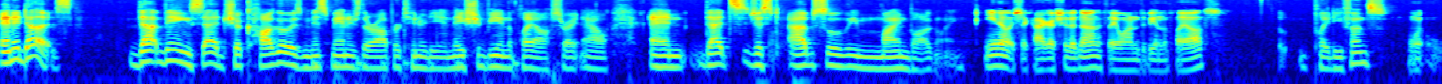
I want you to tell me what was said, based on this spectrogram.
And it does. That being said, Chicago has mismanaged their opportunity and they should be in the playoffs right now. And that's just absolutely mind boggling. You know what Chicago should have done if they wanted to be in the playoffs? Play defense? win,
